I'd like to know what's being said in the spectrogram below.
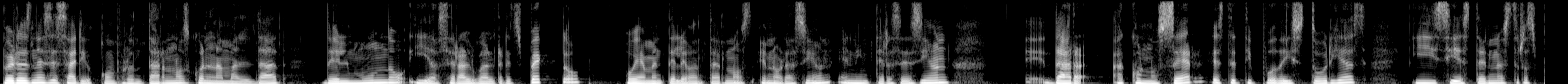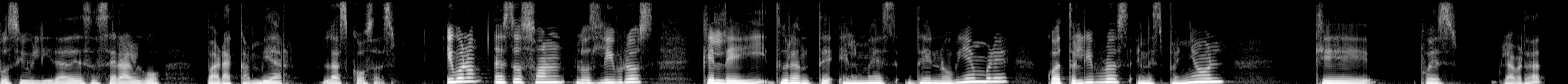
pero es necesario confrontarnos con la maldad del mundo y hacer algo al respecto, obviamente levantarnos en oración, en intercesión, eh, dar a conocer este tipo de historias y si está en nuestras posibilidades hacer algo para cambiar las cosas. Y bueno, estos son los libros que leí durante el mes de noviembre, cuatro libros en español que pues la verdad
